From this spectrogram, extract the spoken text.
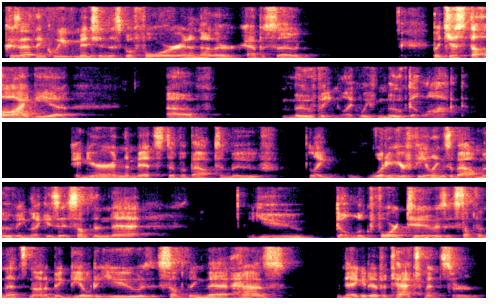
because I think we've mentioned this before in another episode, but just the whole idea of moving, like we've moved a lot, and you're in the midst of about to move. Like, what are your feelings about moving? Like, is it something that you don't look forward to? Is it something that's not a big deal to you? Is it something that has negative attachments or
